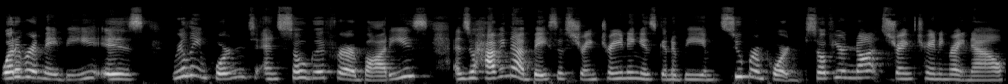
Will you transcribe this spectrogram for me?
whatever it may be, is really important and so good for our bodies. And so having that base of strength training is going to be super important. So if you're not strength training right now,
